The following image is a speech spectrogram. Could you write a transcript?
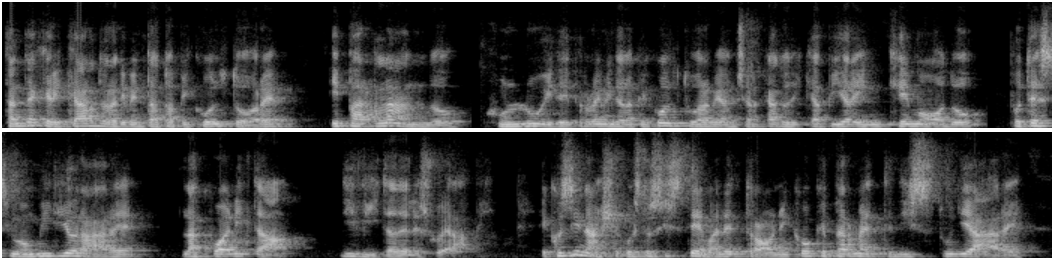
Tant'è che Riccardo era diventato apicoltore e parlando con lui dei problemi dell'apicoltura abbiamo cercato di capire in che modo potessimo migliorare la qualità di vita delle sue api. E così nasce questo sistema elettronico che permette di studiare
